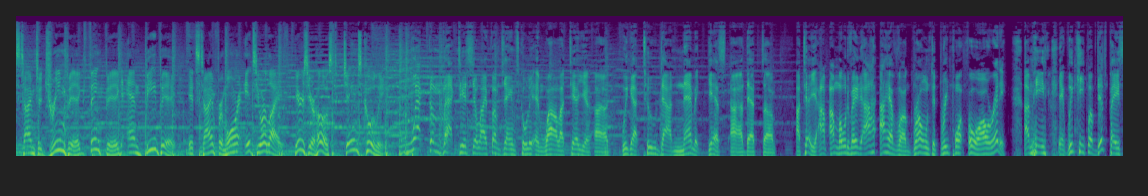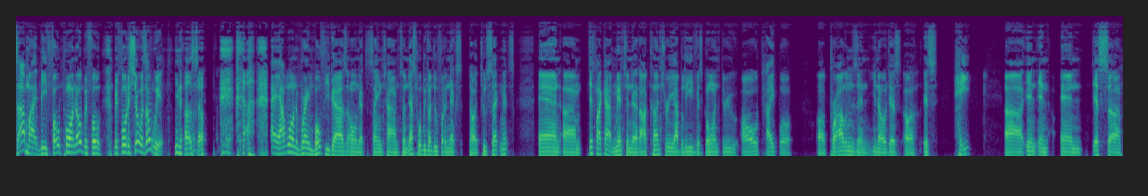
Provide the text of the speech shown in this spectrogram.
It's time to dream big, think big, and be big. It's time for more It's Your Life. Here's your host, James Cooley. Welcome back to It's Your Life. I'm James Cooley. And while I tell you, uh, we got two dynamic guests uh, that um, I tell you, I'm, I'm motivated. I, I have uh, grown to 3.4 already. I mean, if we keep up this pace, I might be 4.0 before before the show is over with. You know, so hey, I want to bring both of you guys on at the same time. So that's what we're gonna do for the next uh, two segments. And um, just like I mentioned, that our country, I believe, is going through all type of uh, problems, and you know, just uh, it's hate, uh, and and and just uh,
